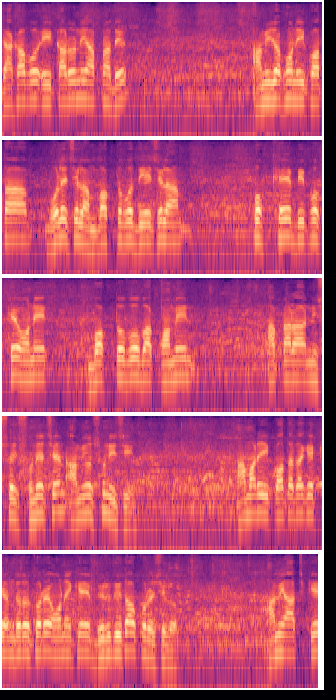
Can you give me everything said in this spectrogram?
দেখাবো এই কারণে আপনাদের। আমি যখন এই কথা বলেছিলাম, বক্তব্য দিয়েছিলাম, পক্ষে বিপক্ষে অনেক বক্তব্য বা কমেন্ট আপনারা নিশ্চয়ই শুনেছেন, আমিও শুনেছি। আমার এই কথাটাকে কেন্দ্র করে অনেকে বিরোধিতাও করেছিল। আমি আজকে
